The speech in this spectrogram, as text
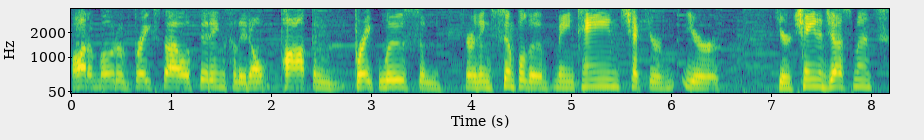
automotive brake style of fittings so they don't pop and break loose and everything's simple to maintain. Check your, your your chain adjustments,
